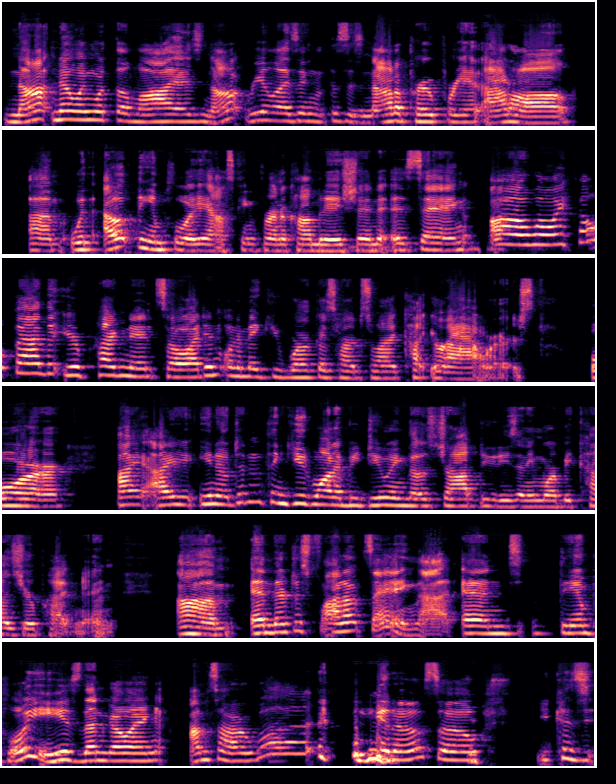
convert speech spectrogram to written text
not knowing what the law is, not realizing that this is not appropriate at all, um, without the employee asking for an accommodation, is saying, Oh, well, I felt bad that you're pregnant, so I didn't want to make you work as hard, so I cut your hours. Or I, I, you know, didn't think you'd want to be doing those job duties anymore because you're pregnant. Um, and they're just flat out saying that. And the employee is then going, I'm sorry, what? you know, so because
